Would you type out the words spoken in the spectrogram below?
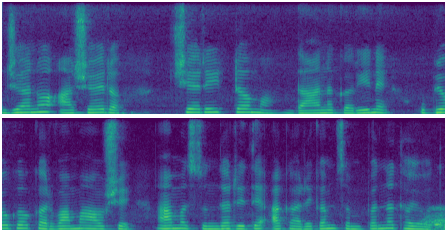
જેનો આશય ચેરિટમાં દાન કરીને ઉપયોગ કરવામાં આવશે. આમ સુંદર રીતે આ કાર્યક્રમ સંપન્ન થયો હતો.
